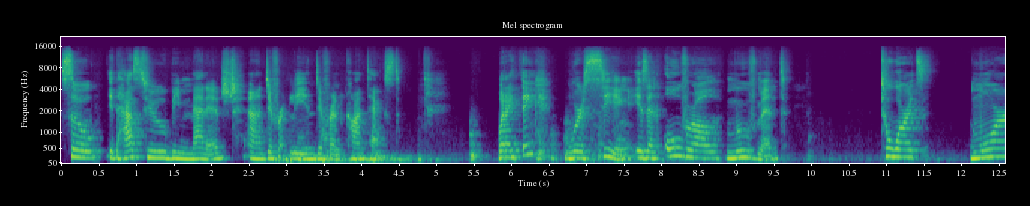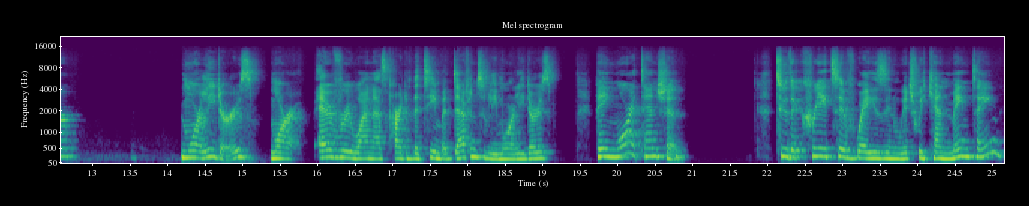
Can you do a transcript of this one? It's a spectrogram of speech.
so it has to be managed uh, differently in different contexts what i think we're seeing is an overall movement towards more more leaders more everyone as part of the team but definitely more leaders paying more attention to the creative ways in which we can maintain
